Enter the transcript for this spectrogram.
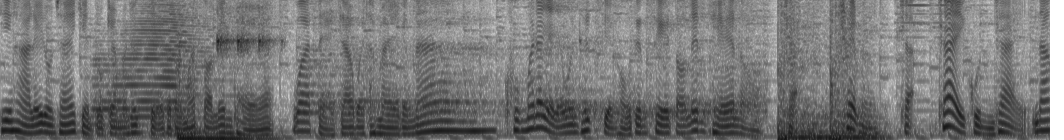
ที่ฮาเล่โดนใช้ให้เขียนโปรแกรมบันทึกเสียงอัตโนมัติตอนเล่นแพ้ ว่าแต่จะเอาไปทำไมกันนะ คงไม่ได้อยากจะบันทึกเสียงของเซนเซตอนเล่นแพ้หรอกจะใช่ไหมจะใช่คุณใช่ นาง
